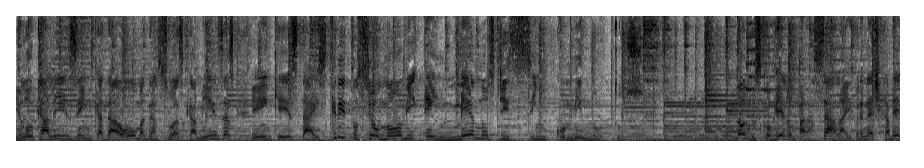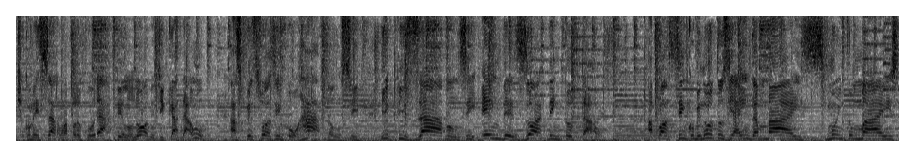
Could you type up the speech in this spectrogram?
e localizem cada uma das suas camisas em que está escrito seu nome em menos de cinco minutos. Todos correram para a sala e freneticamente começaram a procurar pelo nome de cada um. As pessoas empurravam-se e pisavam-se em desordem total. Após cinco minutos e ainda mais, muito mais,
